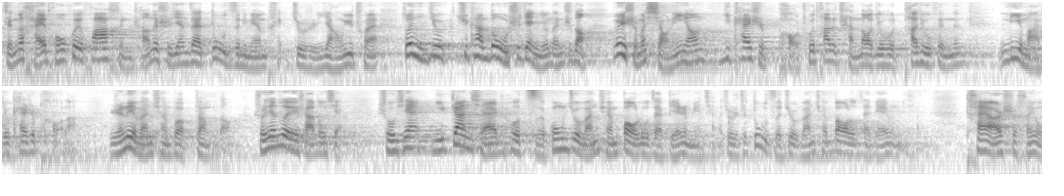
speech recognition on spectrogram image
整个孩童会花很长的时间在肚子里面培，就是养育出来。所以你就去看《动物世界》，你就能知道为什么小羚羊一开始跑出它的产道就会，它就会能立马就开始跑了。人类完全不办不到。首先做一个啥东西？首先你站起来之后，子宫就完全暴露在别人面前了，就是这肚子就完全暴露在别人面前，胎儿是很有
